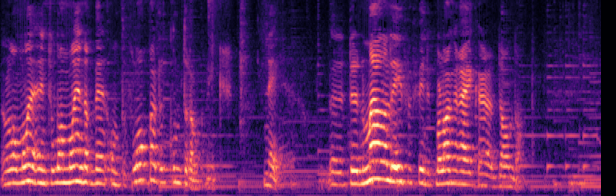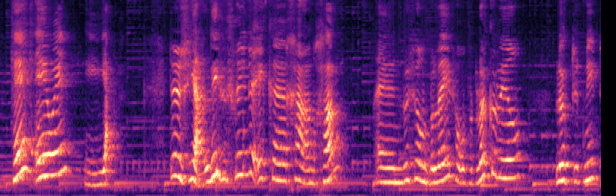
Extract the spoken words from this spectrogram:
en te lamlendig ben om te vloggen, dan komt er ook niks. Nee. De, de normale leven vind ik belangrijker dan dat. Hé, Eowyn? Ja. Dus ja, lieve vrienden, ik eh, ga aan de gang. En we zullen beleven of het lukken wil. Lukt het niet?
